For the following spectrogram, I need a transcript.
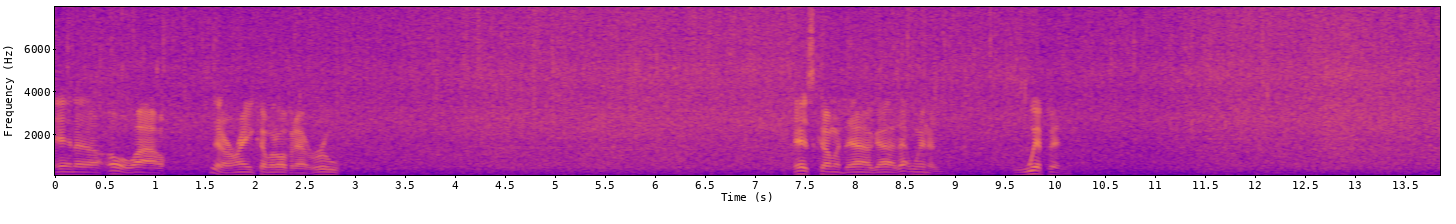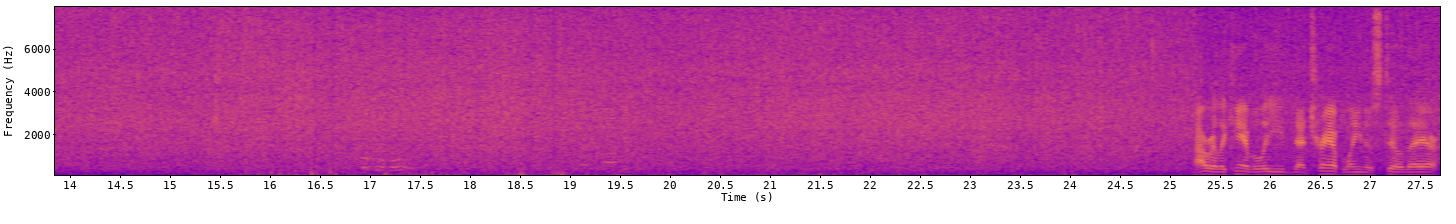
And uh, oh wow, look at the rain coming off of that roof. It's coming down, guys. That wind is whipping. I really can't believe that trampoline is still there.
